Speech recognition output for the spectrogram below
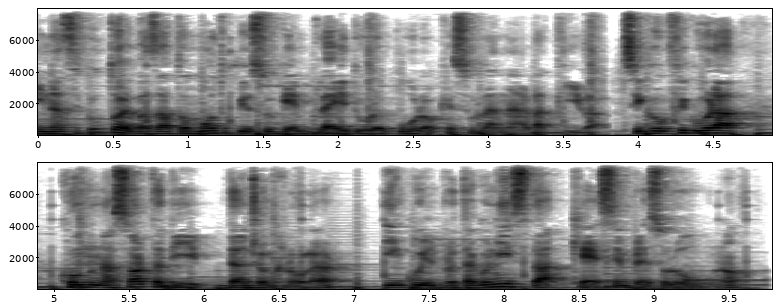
Innanzitutto è basato molto più sul gameplay duro e puro che sulla narrativa. Si configura come una sorta di dungeon crawler in cui il protagonista, che è sempre solo uno,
